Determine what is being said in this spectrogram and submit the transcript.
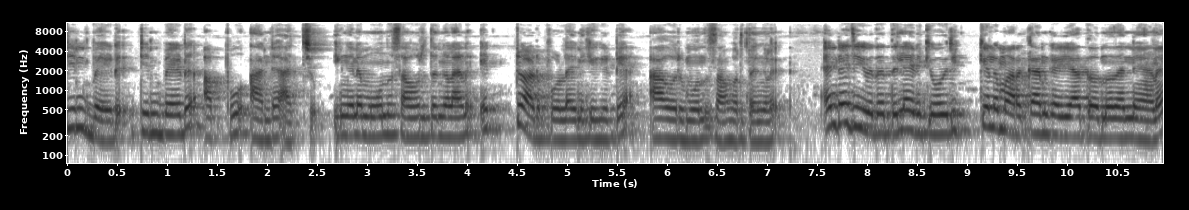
tin bird tin bird Appu and Achu. ഇങ്ങനെ മൂന്ന് സൗഹൃദങ്ങളാണ് ഏറ്റവും അടുപ്പമുള്ള എനിക്ക് കിട്ടിയ ആ ഒരു മൂന്ന് സൗഹൃദങ്ങൾ എന്റെ ജീവിതത്തിൽ എനിക്ക് ഒരിക്കലും മറക്കാൻ കഴിയാത്ത ഒന്ന് തന്നെയാണ്.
